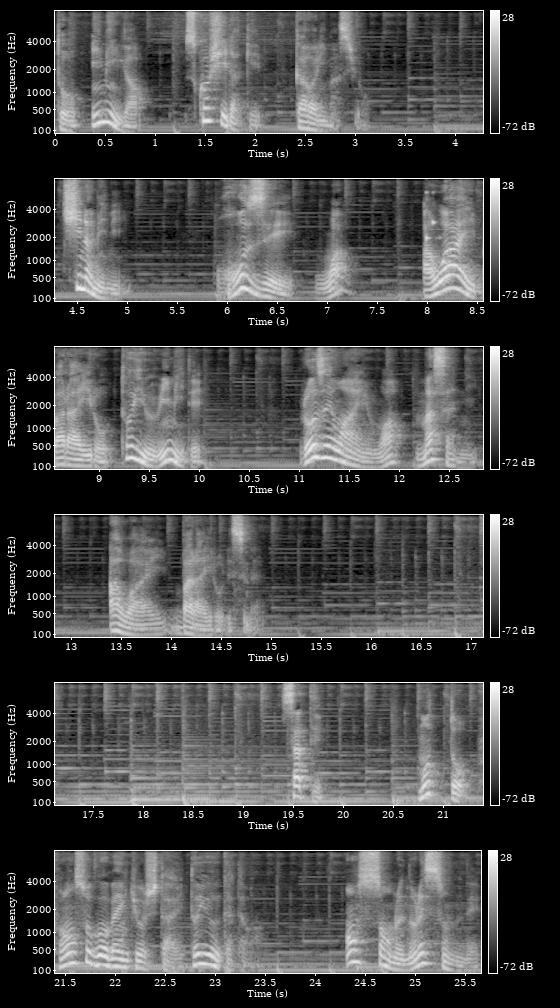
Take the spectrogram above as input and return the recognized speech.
と意味が少しだけ変わりますよ。ちなみに、ロゼは淡いバラ色という意味で、ロゼワインはまさに淡いバラ色ですね。さて、もっとフランス語を勉強したいという方は、Ensemble のレッスンで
